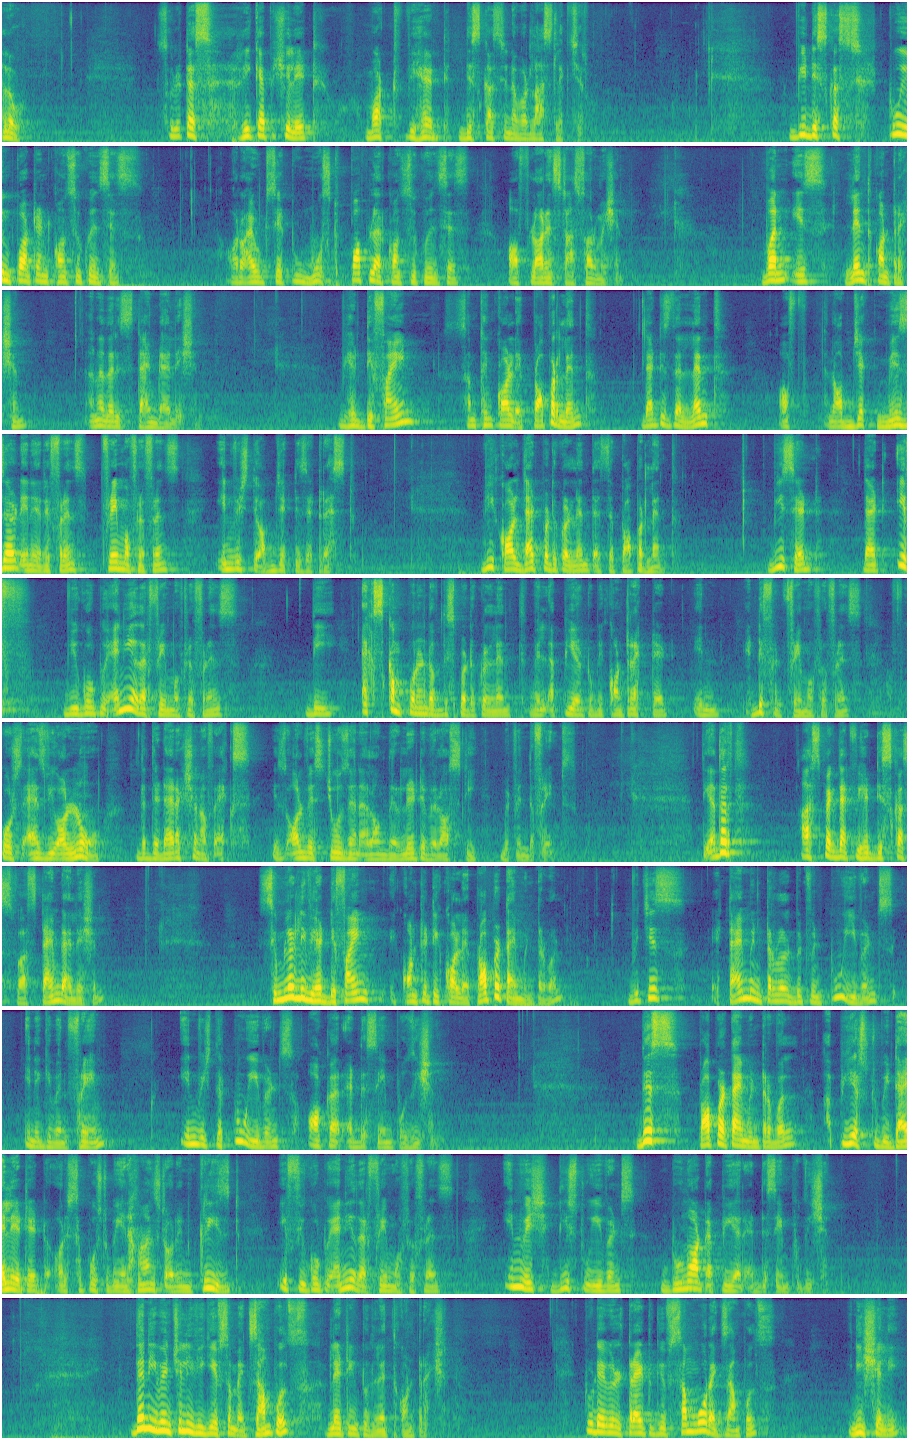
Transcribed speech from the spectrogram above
Hello. So, let us recapitulate what we had discussed in our last lecture. We discussed two important consequences or I would say two most popular consequences of Lorentz transformation. One is length contraction, another is time dilation. We had defined something called a proper length that is the length of an object measured in a reference frame of reference in which the object is at rest. We call that particular length as the proper length. We said that if we go to any other frame of reference, the x component of this particular length will appear to be contracted in a different frame of reference. Of course, as we all know that the direction of x is always chosen along the relative velocity between the frames. The other aspect that we had discussed was time dilation. Similarly, we had defined a quantity called a proper time interval, which is a time interval between two events in a given frame in which the two events occur at the same position. This proper time interval appears to be dilated or is supposed to be enhanced or increased if you go to any other frame of reference in which these two events do not appear at the same position. Then eventually we gave some examples relating to the length contraction. Today, we will try to give some more examples initially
